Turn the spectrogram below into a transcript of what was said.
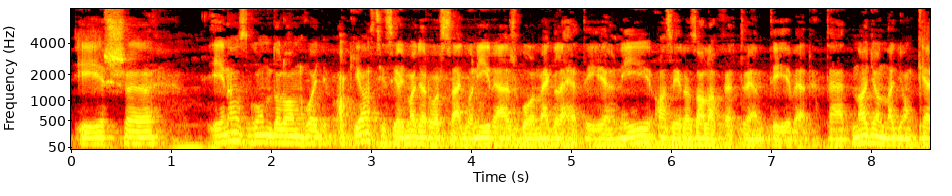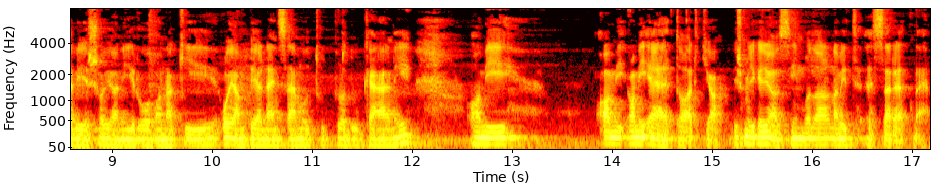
És uh, én azt gondolom, hogy aki azt hiszi, hogy Magyarországon írásból meg lehet élni, azért az alapvetően téved. Tehát nagyon-nagyon kevés olyan író van, aki olyan példányszámot tud produkálni, ami, ami, ami eltartja, és mondjuk egy olyan színvonalon, amit szeretne.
